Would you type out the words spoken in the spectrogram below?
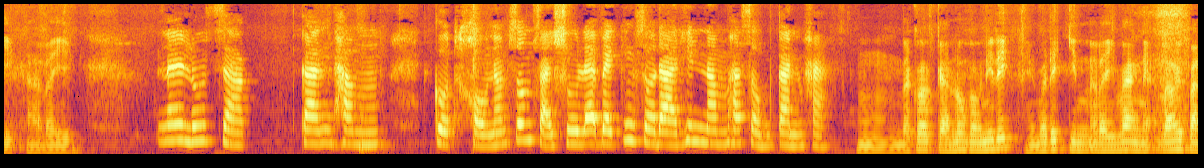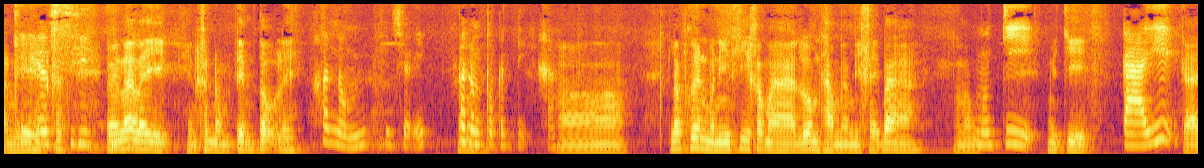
อีกอะไรอีกๆ ได้รู้จักการทำกฎของน้ำส้มสายชูและเบกกิ้งโซดาที่นำผสมกันค่ะ อืมแล้วก็การร่วมกันวันนี้ได้เห็นว่าได้กินอะไรบ้างเนี่ยเล่าให้ฟังหน่อยดิเห็น KFC เออแล้วอะไรอีกเห็นขนมเต็มโต๊ะเลย ขนมเฉยๆขนมปกติค่ะอ๋อแล้วเพื่อนวันนี้ที่เข้ามาร่วมทำเนี่ยมีใครบ้างอะลองโมจิ มูจิไก่ไก่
